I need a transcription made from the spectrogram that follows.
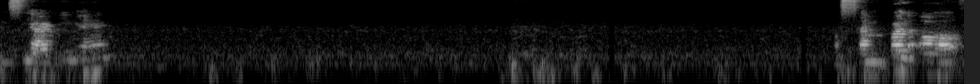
एनसीईआरटी में है। Sample of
